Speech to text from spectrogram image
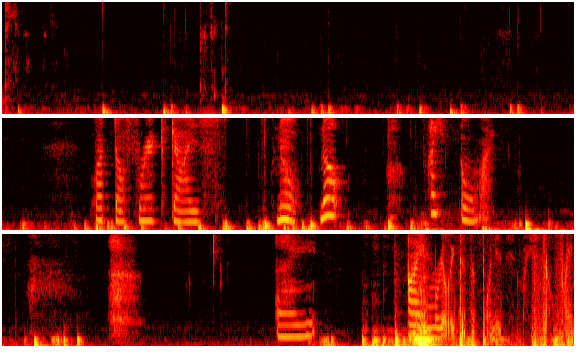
Dang it. Okay. Perfect. What the frick, guys? No, no. I. Oh my. I. I'm really disappointed in myself right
